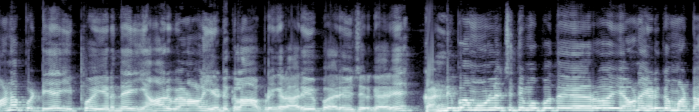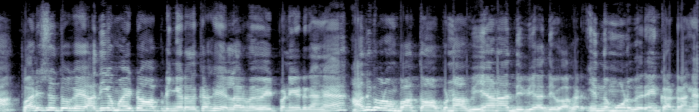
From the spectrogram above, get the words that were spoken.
பணப்பட்டியை இப்போ இருந்தே யார் வேணாலும் எடுக்கலாம் அப்படிங்கிற அறிவிப்பு அறிவிச்சிருக்காரு. கண்டிப்பா மூணு லட்சத்தி முப்பத்தாயிரம் ரூபாய் எவனும் எடுக்க மாட்டான். பரிசு தொகை அதிகமாயிட்டோம் அப்படிங்கிறதுக்காக எல்லாருமே வெயிட் பண்ணிட்டு இருக்காங்க. அதுக்கப்புறம் பார்த்தோம் அப்படின்னா வியானா திவ்யா திவாகர் இந்த மூணு பேரையும் காட்டுறாங்க.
